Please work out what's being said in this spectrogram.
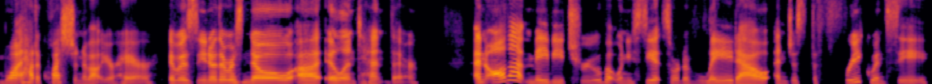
want, had a question about your hair. It was, you know, there was no uh, ill intent there. And all that may be true, but when you see it sort of laid out and just the frequency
